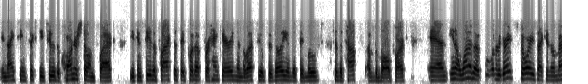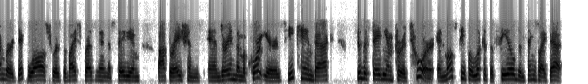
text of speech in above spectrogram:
in 1962, the cornerstone plaque. You can see the plaque that they put up for Hank Aaron in the left field pavilion that they moved to the top of the ballpark. And you know, one of the one of the great stories I can remember, Dick Walsh was the vice president of stadium operations, and during the McCourt years, he came back to the stadium for a tour. And most people look at the field and things like that.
